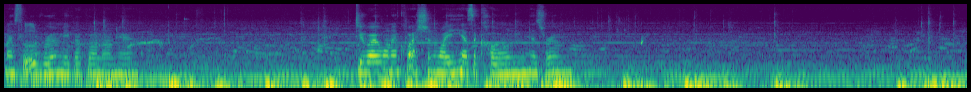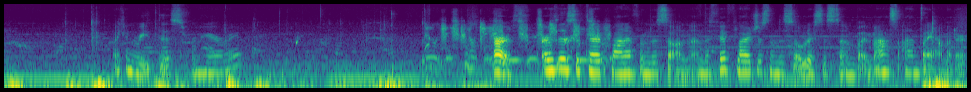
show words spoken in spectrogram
Nice little room you got going on here. Do I want to question why he has a cone in his room? I can read this from here, right? Earth. Earth is the third planet from the Sun and the fifth largest in the solar system by mass and diameter.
